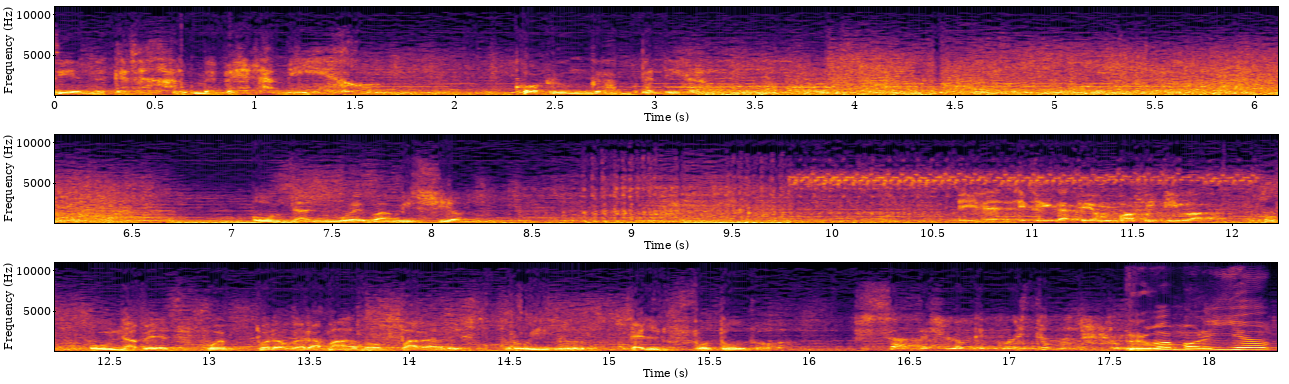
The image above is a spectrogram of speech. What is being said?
Tiene que dejarme ver a mi hijo. Corre un gran peligro. Una nueva misión. Identificación positiva. Una vez fue programado para destruir el futuro. ¿Sabes lo que cuesta matar a un Rubén Morillo,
